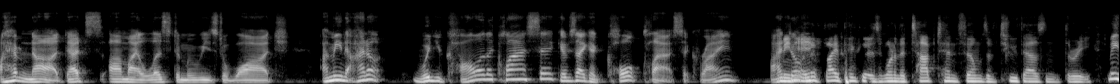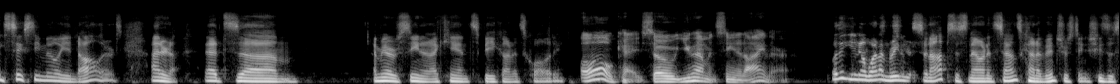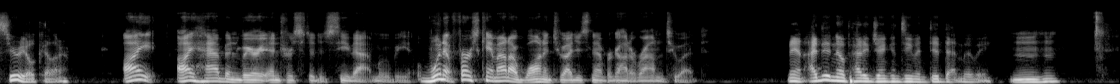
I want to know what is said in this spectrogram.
I have not. That's on my list of movies to watch. I mean, I don't. Would you call it a classic? It was like a cult classic, right? I, mean, don't. AFI picked it as one of the top 10 films of 2003. It made $60 million. I don't know. That's, um, I've never seen it. I can't speak on its quality. oh, okay. So you haven't seen it either. Well, you know what? I'm reading the synopsis now and it sounds kind of interesting. She's a serial killer. I I have been very interested to see that movie. When it first came out, I wanted to. I just never got around to it. Man, I didn't know Patty Jenkins even did that movie. hmm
